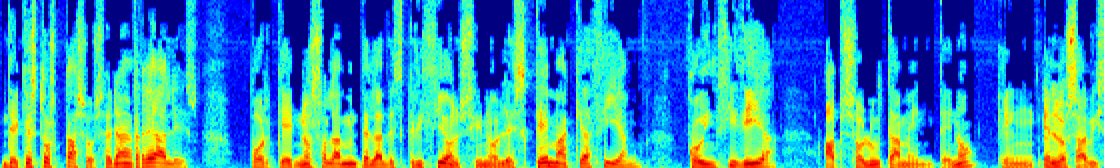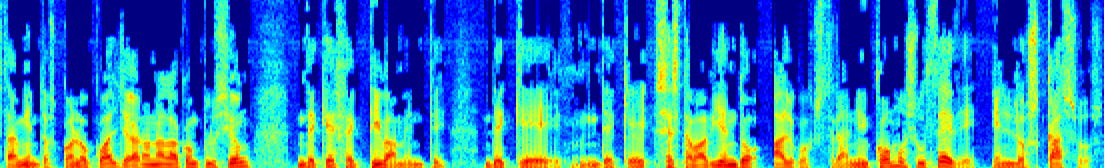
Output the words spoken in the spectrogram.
de que estos casos eran reales porque no solamente la descripción, sino el esquema que hacían coincidía absolutamente ¿no? En, los avistamientos, con lo cual llegaron a la conclusión de que efectivamente, de que, de que se estaba viendo algo extraño. ¿Y cómo sucede en los casos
